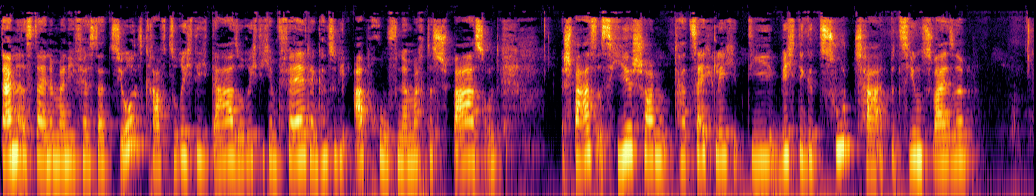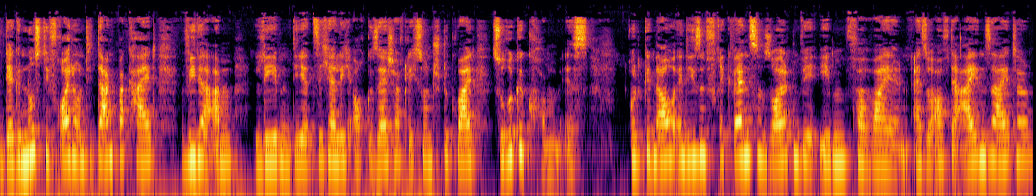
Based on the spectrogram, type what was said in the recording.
dann ist deine Manifestationskraft so richtig da, so richtig im Feld, dann kannst du die abrufen, dann macht es Spaß und Spaß ist hier schon tatsächlich die wichtige Zutat, beziehungsweise der Genuss, die Freude und die Dankbarkeit wieder am Leben, die jetzt sicherlich auch gesellschaftlich so ein Stück weit zurückgekommen ist. Und genau in diesen Frequenzen sollten wir eben verweilen. Also auf der einen Seite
